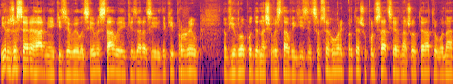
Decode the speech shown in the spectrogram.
І режисери гарні, які з'явилися, і вистави, які зараз і такий прорив в Європу, де наші вистави їздять. Це все говорить про те, що пульсація нашого театру вона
